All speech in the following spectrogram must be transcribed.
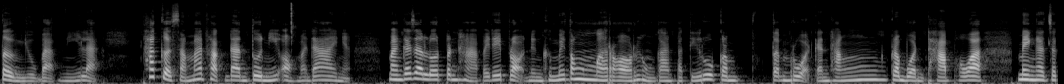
เติ่งอยู่แบบนี้แหละ ถ้าเกิดสามารถผลักดันตัวนี้ออกมาได้เนี่ย มันก็จะลดปัญหาไปได้เปราะหนึ่งคือไม่ต้องมารอเรื่องของการปฏิรูปกำ ตำรวจกันทั้งกระบวนทัพ เพราะว่าไม่งั้นจะ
